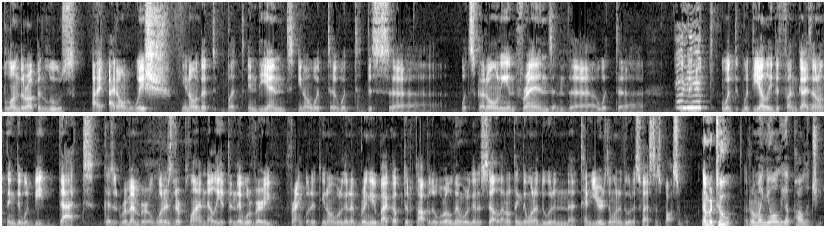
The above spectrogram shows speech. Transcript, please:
blunder up and lose, I, I don't wish, you know, that. But in the end, you know, with uh, with this uh, with Scaroni and friends and uh, with. Uh, with the, new, with with the Elliott fund guys, I don't think they would be that. Because remember, what is their plan, Elliott? And they were very frank with it. You know, we're going to bring you back up to the top of the world, and we're going to sell. I don't think they want to do it in uh, ten years. They want to do it as fast as possible. Number two, Romagnoli apology.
